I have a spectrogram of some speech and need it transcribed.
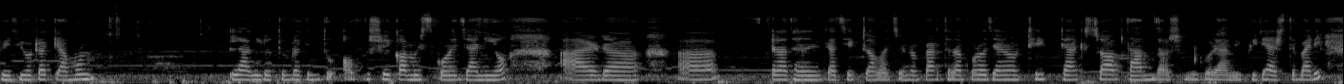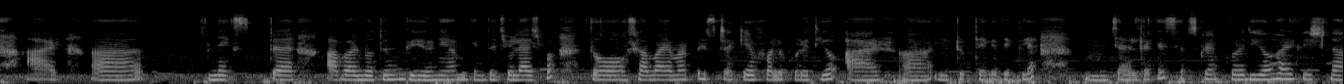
ভিডিওটা কেমন লাগল তোমরা কিন্তু অবশ্যই কমেন্টস করে জানিও। আর রাধারানীর কাছে একটু আমার জন্য প্রার্থনা করো যেন ঠিকঠাক সব ধাম দর্শন করে আমি ফিরে আসতে পারি। আর নেক্সট আবার নতুন ভিডিও নিয়ে আমি কিন্তু চলে আসব। তো সবাই আমার পেজটাকে ফলো করে দিও আর ইউটিউব থেকে দেখলে চ্যানেলটাকে সাবস্ক্রাইব করে দিও। হরে কৃষ্ণা।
